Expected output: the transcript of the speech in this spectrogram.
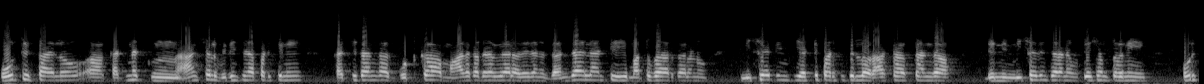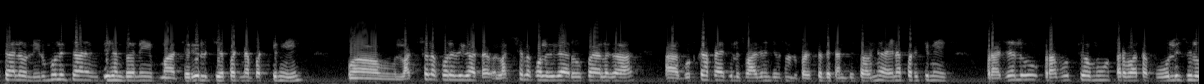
పూర్తి స్థాయిలో కఠిన ఆంక్షలు విధించినప్పటికీ ఖచ్చితంగా గుట్కా మాదక ద్రవ్యాలు అదేవిధంగా గంజాయి లాంటి మత్తు పదార్థాలను నిషేధించి ఎట్టి పరిస్థితుల్లో రాష్ట్ర వ్యాప్తంగా దీన్ని నిషేధించాలనే ఉద్దేశంతో పూర్తి స్థాయిలో నిర్మూలించాలనే ఉద్దేశంతో మా చర్యలు చేపట్టినప్పటికీ లక్షల కొలదిగా లక్షల కొలదిగా రూపాయలుగా గుట్కా ప్యాకులు స్వాధీనం చేసిన పరిస్థితి కనిపిస్తా ఉంది. అయినప్పటికీ ప్రజలు ప్రభుత్వము తర్వాత పోలీసులు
